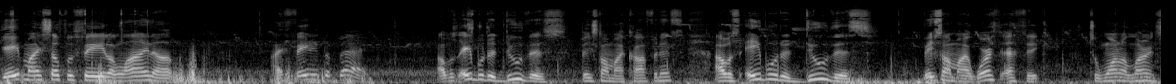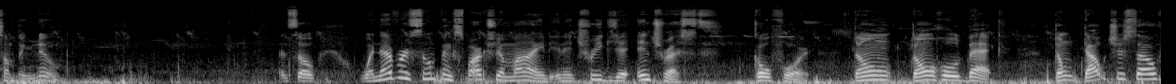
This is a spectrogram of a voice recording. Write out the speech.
gave myself a fade, a line up. I faded the back I was able to do this based on my confidence. I was able to do this based on my worth ethic to want to learn something new. And so whenever something sparks your mind and intrigues your interest, go for it. Don't don't hold back. Don't doubt yourself.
